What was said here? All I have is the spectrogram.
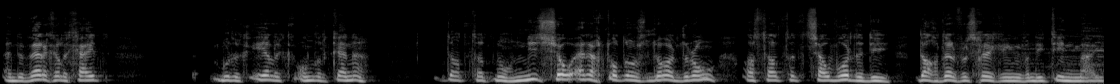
En de werkelijkheid, moet ik eerlijk onderkennen, dat dat nog niet zo erg tot ons doordrong als dat het zou worden die dag der verschrikking van die 10 mei.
